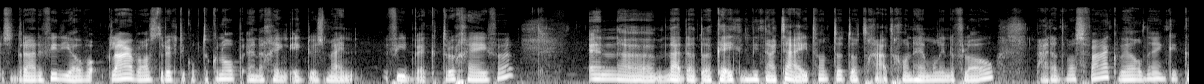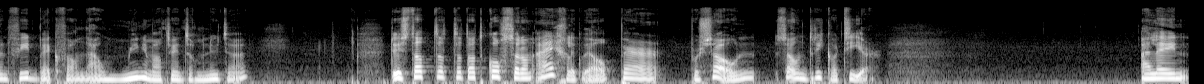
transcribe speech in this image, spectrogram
zodra de video klaar was, drukte ik op de knop en dan ging ik dus mijn feedback teruggeven. En uh, nou, dat, daar keek ik niet naar tijd, want dat, dat gaat gewoon helemaal in de flow. Maar dat was vaak wel, denk ik, een feedback van nou minimaal 20 minuten. Dus dat, dat, dat, dat kostte dan eigenlijk wel per persoon zo'n drie kwartier. Alleen,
